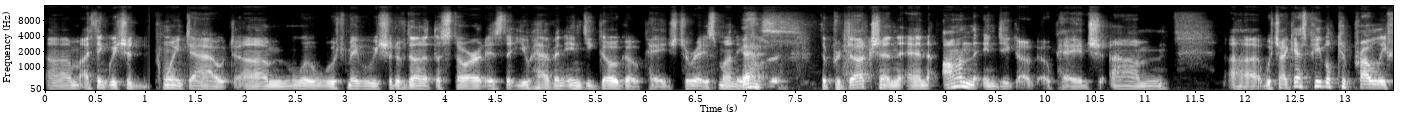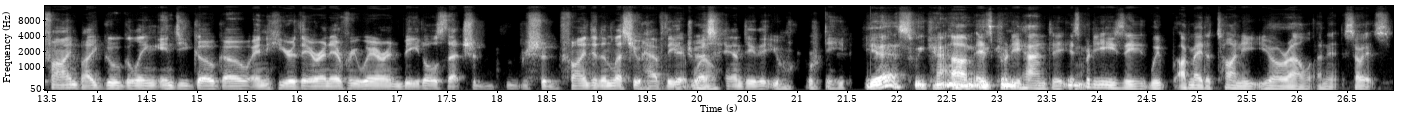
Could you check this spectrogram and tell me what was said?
um, I think we should point out, um, which maybe we should have done at the start, is that you have an Indiegogo page to raise money yes. for the production. And on the Indiegogo page, um, uh, which I guess people could probably find by Googling Indiegogo and here, there, and everywhere and Beatles. That should should find it unless you have the it address will. handy that you read. Yes, we can. Um, it's we pretty can, handy. It's pretty easy. We I've made a tiny URL and it so it's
